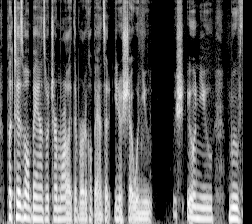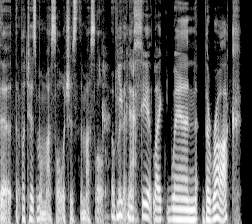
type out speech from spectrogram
platysmal bands, which are more like the vertical bands that you know show when you sh- when you move the the platysmal muscle, which is the muscle over you the can neck. see it like when The Rock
